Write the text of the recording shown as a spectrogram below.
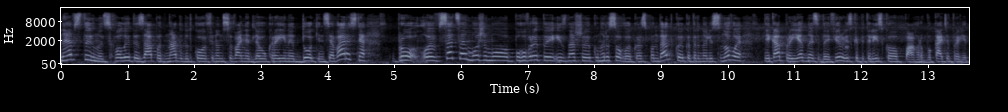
не встигнуть схвалити запит на додаткове фінансування для України до кінця вересня? Про е, все це можемо поговорити із нашою конгресовою кореспонденткою Катериною Лісуновою, яка приєднується до ефіру із капіталійського пагорбу. Катя, привіт.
